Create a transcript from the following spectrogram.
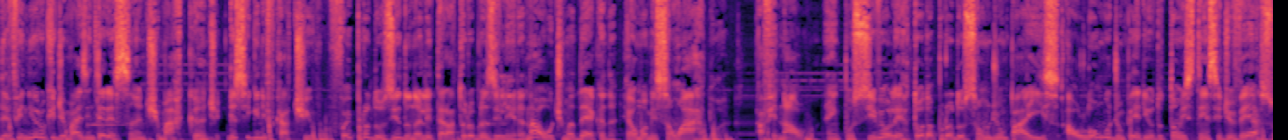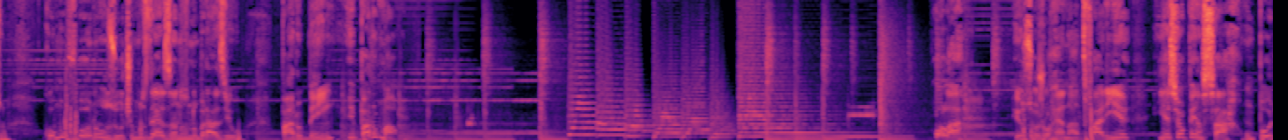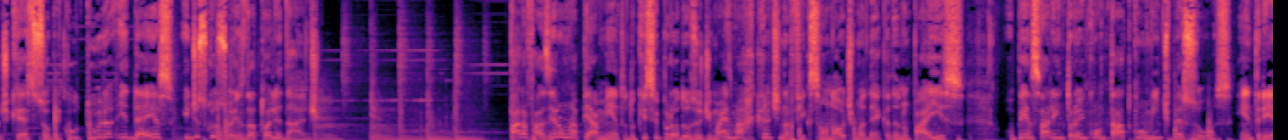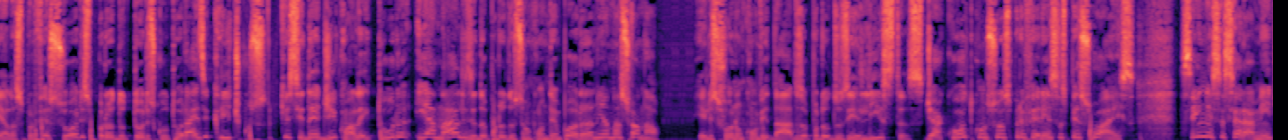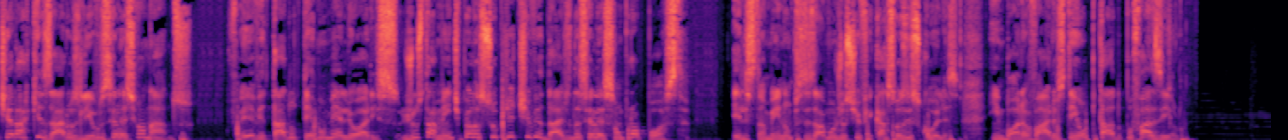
Definir o que de mais interessante, marcante e significativo foi produzido na literatura brasileira na última década é uma missão árdua. Afinal, é impossível ler toda a produção de um país ao longo de um período tão extenso e diverso como foram os últimos dez anos no Brasil, para o bem e para o mal. Olá, eu sou João Renato Faria e esse é o Pensar, um podcast sobre cultura, ideias e discussões da atualidade. Para fazer um mapeamento do que se produziu de mais marcante na ficção na última década no país, o Pensar entrou em contato com 20 pessoas, entre elas professores, produtores culturais e críticos, que se dedicam à leitura e análise da produção contemporânea nacional. Eles foram convidados a produzir listas de acordo com suas preferências pessoais, sem necessariamente hierarquizar os livros selecionados. Foi evitado o termo melhores, justamente pela subjetividade da seleção proposta. Eles também não precisavam justificar suas escolhas, embora vários tenham optado por fazê-lo.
